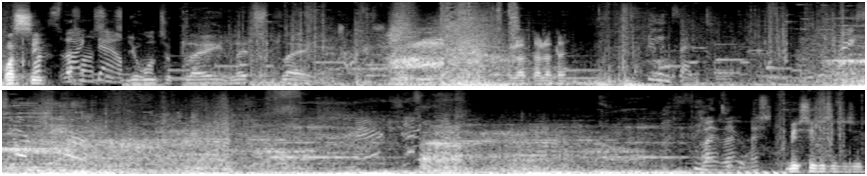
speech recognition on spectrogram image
Voici. You want to play? Let's play. Lotte, Lotte. Mais si, si, si, si.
